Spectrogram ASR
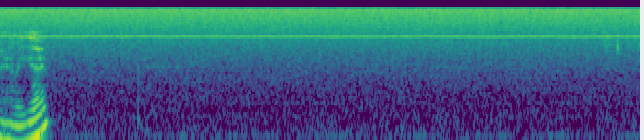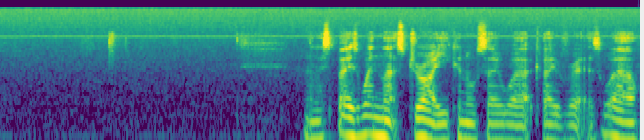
There we go. And I suppose when that's dry you can also work over it as well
